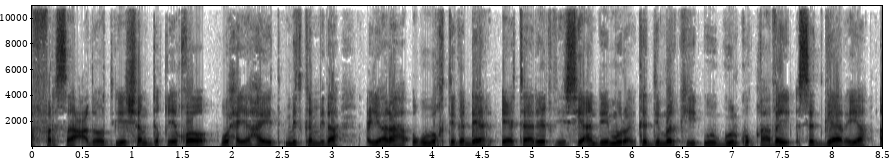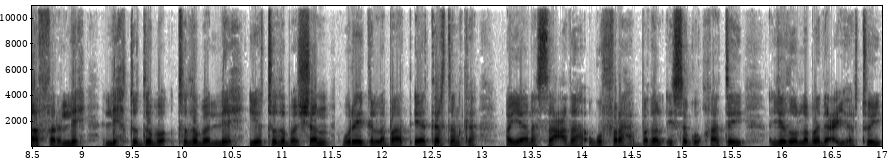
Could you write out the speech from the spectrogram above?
afar saacadood iyo shan daqiiqo. Waxay ahayd mid ka mid ah ciyaaraha ugu wakhtiga dheer ee taariikhdiisii andy muray kadib markii uu guul ku qaaday sad gaaraya afar lix lix toddoba toddoba lix iyo toddoba shan. Wareega labaad ee tartanka ayaana saacadaha ugu faraha badan isagu qaatay iyadoo labada ciyaartoy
